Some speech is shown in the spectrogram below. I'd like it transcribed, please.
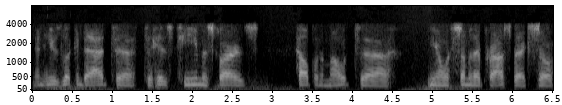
and he was looking to add to to his team as far as helping them out, uh, you know, with some of their prospects. So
